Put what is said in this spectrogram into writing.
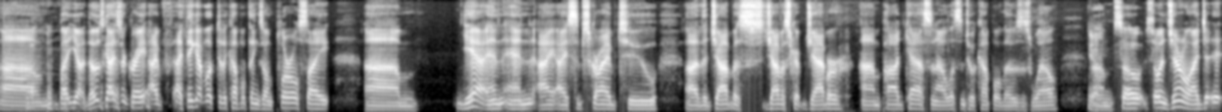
Um, but yeah, those guys are great. I've I think I've looked at a couple things on Plural Pluralsight. Um, yeah, and and I, I subscribe to uh, the Java, JavaScript Jabber um, podcast, and I'll listen to a couple of those as well. Yeah. Um, so so in general, I it,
